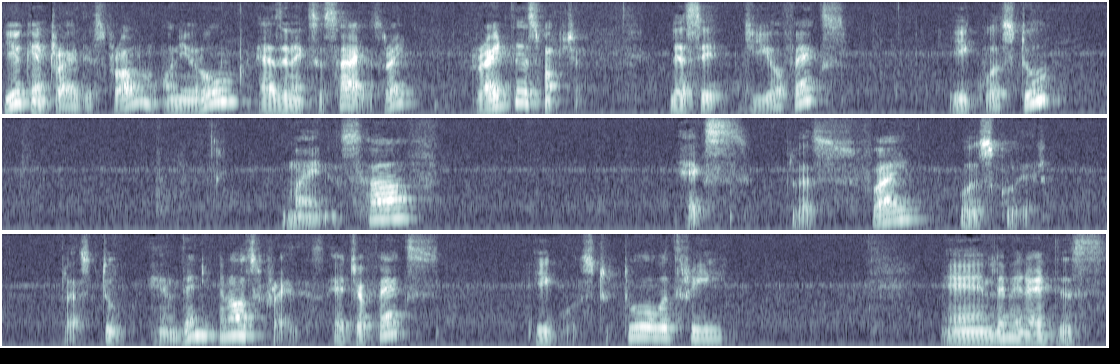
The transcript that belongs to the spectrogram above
you can try this problem on your own as an exercise, right? Write this function. Let's say g of x equals to minus half x plus 5 whole square plus 2 And then you can also try this. h of x equals to 2 over 3. And let me write this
